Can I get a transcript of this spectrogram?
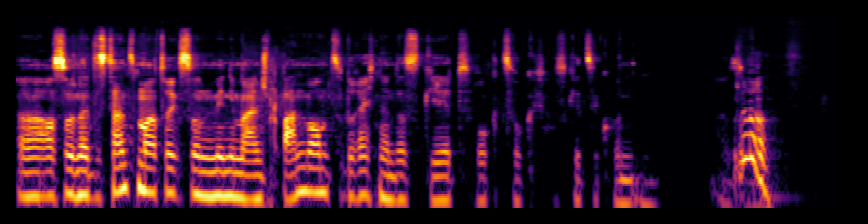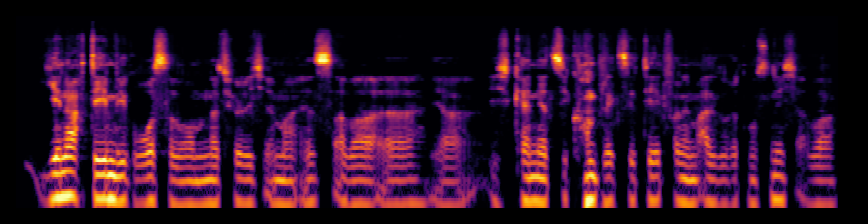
äh, aus so einer Distanzmatrix so einen minimalen Spannbaum zu berechnen, das geht ruckzuck, das geht Sekunden. Also, ja je nachdem, wie groß der Wurm natürlich immer ist. Aber äh, ja, ich kenne jetzt die Komplexität von dem Algorithmus nicht, aber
